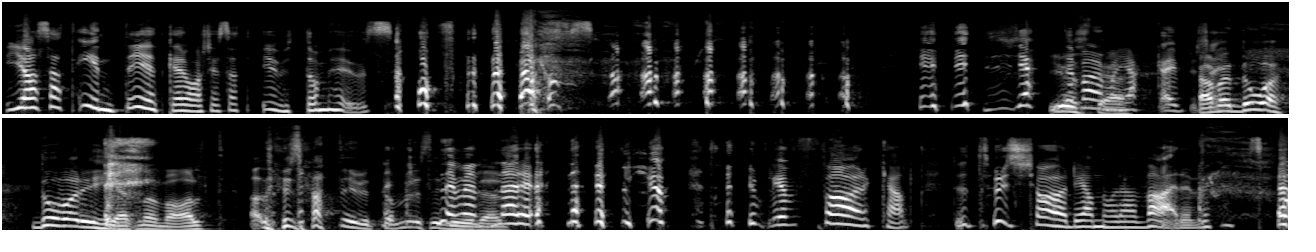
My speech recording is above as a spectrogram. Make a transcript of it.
Jag satt inte i ett garage, jag satt utomhus och frös. I min jättevarma jacka i och för sig. Ja, men då, då var det ju helt normalt att du satt utomhus i Nej, bilen. men när det, när, det blev, när det blev för kallt, då, då körde jag några varv. Så-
